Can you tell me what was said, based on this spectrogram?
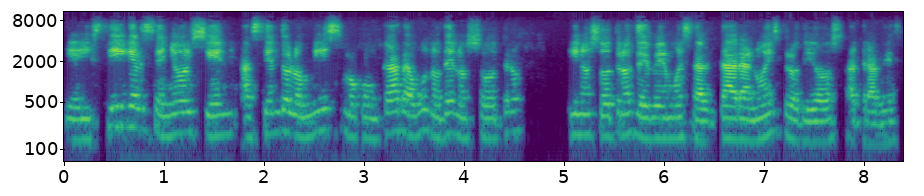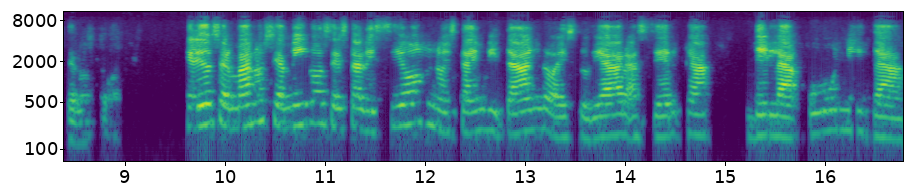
Y ahí sigue el Señor haciendo lo mismo con cada uno de nosotros y nosotros debemos saltar a nuestro Dios a través de los dones. Queridos hermanos y amigos, esta lección nos está invitando a estudiar acerca de la unidad.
